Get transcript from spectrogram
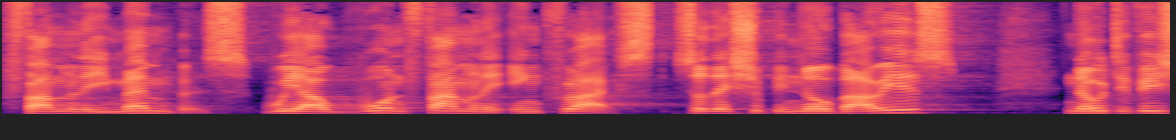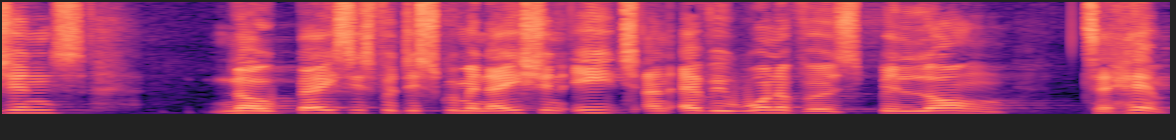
family members. We are one family in Christ. So there should be no barriers, no divisions, no basis for discrimination. Each and every one of us belong to Him.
